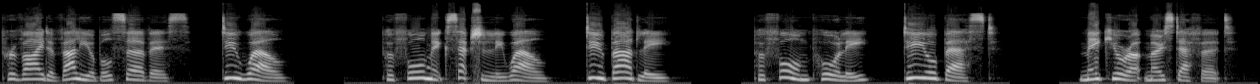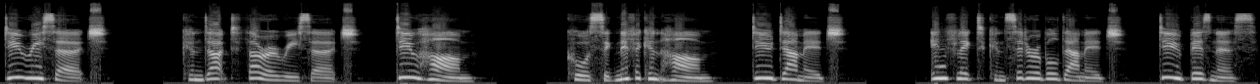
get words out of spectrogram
Provide a valuable service. Do well. Perform exceptionally well. Do badly. Perform poorly. Do your best. Make your utmost effort. Do research. Conduct thorough research. Do harm. Cause significant harm. Do damage. Inflict considerable damage. Do business.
